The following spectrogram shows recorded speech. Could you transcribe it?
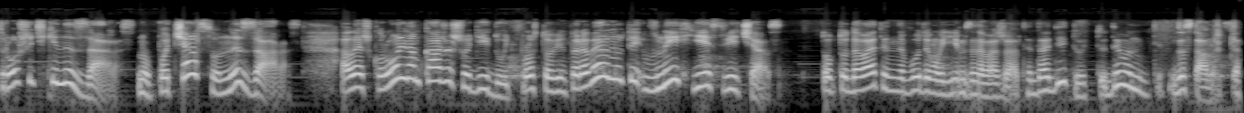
трошечки не зараз. Ну, по часу не зараз. Але ж король нам каже, що дійдуть. Просто він перевернутий, в них є свій час. Тобто давайте не будемо їм заважати. Да, дійдуть туди, вони достануться.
